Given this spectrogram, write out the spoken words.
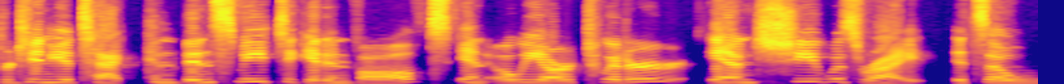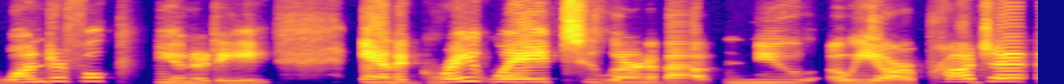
Virginia Tech convinced me to get involved in OER Twitter, and she was right. It's a wonderful community and a great way to learn about new OER projects,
